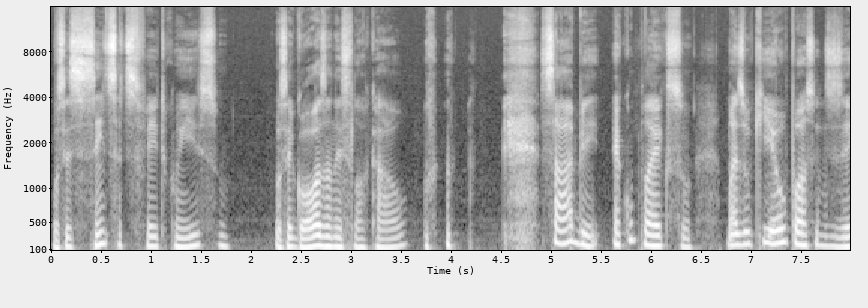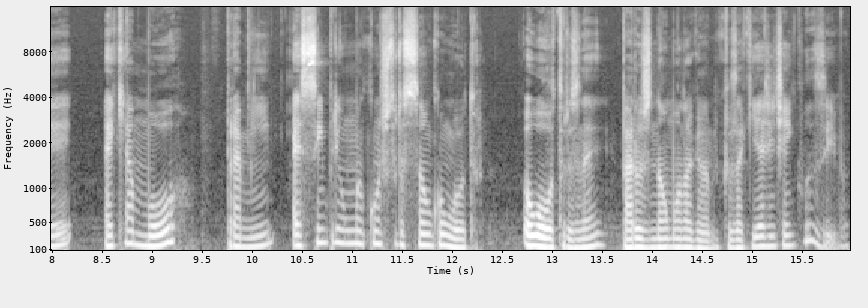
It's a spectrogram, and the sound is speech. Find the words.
Você se sente satisfeito com isso? Você goza nesse local? Sabe? É complexo. Mas o que eu posso dizer é que amor, para mim, é sempre uma construção com o outro. Ou outros, né? Para os não monogâmicos. Aqui a gente é inclusivo.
